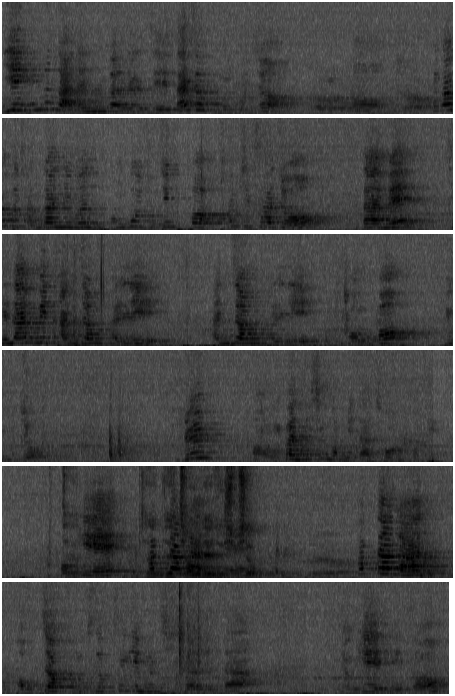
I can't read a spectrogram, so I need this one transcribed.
이행했는가 안 했는가를 이제 따져보는 거죠. 어, 행안부 장관님은 정보조직법 34조, 그 다음에 재난 및 안전관리 안전관리본법 6조를 어, 위반하신 겁니다. 정확하게. 거기에 자, 이제 정리해 네, 주십시오. 합당한 법적 정치적 책임을 지셔야 된다. 여기에 대해서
